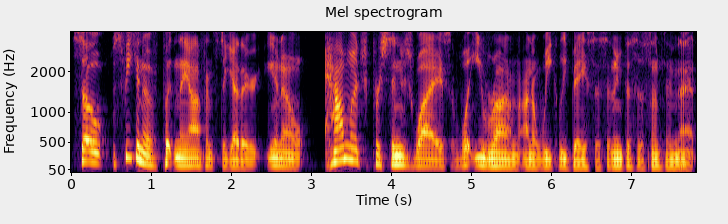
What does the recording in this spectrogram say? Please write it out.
So, speaking of putting the offense together, you know, how much percentage wise of what you run on a weekly basis? I think this is something that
